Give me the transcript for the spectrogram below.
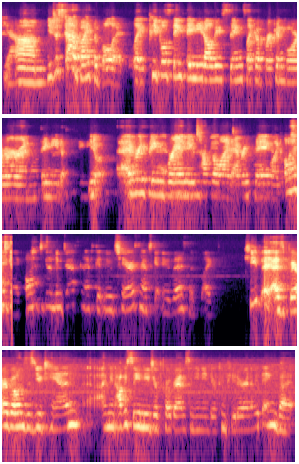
Yeah. um, You just gotta bite the bullet. Like people think they need all these things like a brick and mortar and they need, you know, everything brand new, top of the line, everything. Like, oh, I have to get oh, I have to get a new desk, and I have to get new chairs, and I have to get new this. It's like keep it as bare bones as you can. I mean, obviously you need your programs and you need your computer and everything, but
